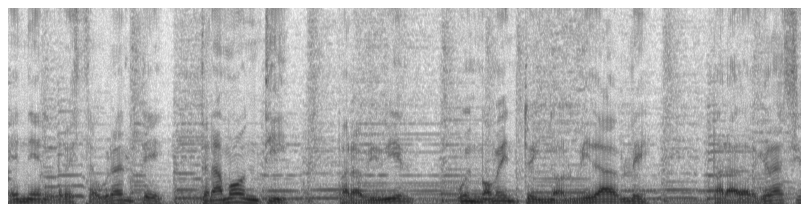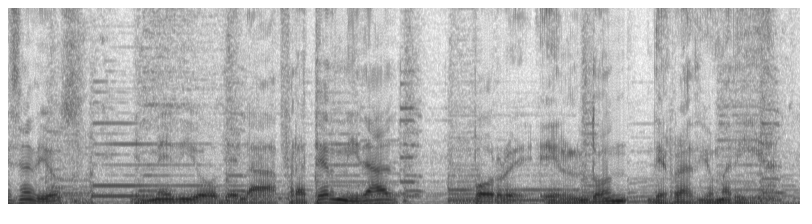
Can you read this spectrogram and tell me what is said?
en el restaurante Tramonti para vivir un momento inolvidable, para dar gracias a Dios en medio de la fraternidad por el don de Radio María.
